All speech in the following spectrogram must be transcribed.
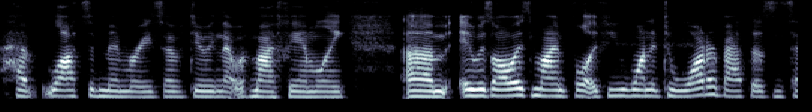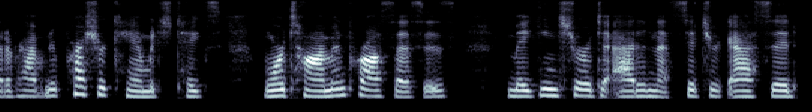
have lots of memories of doing that with my family. Um, it was always mindful if you wanted to water bath those instead of having a pressure can which takes more time and processes making sure to add in that citric acid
